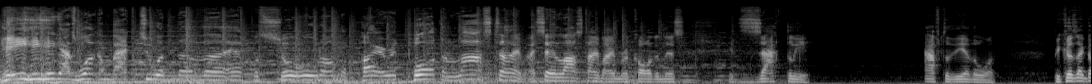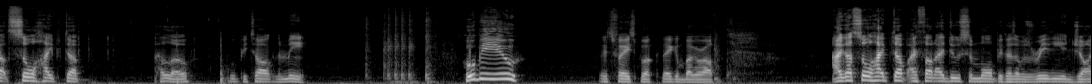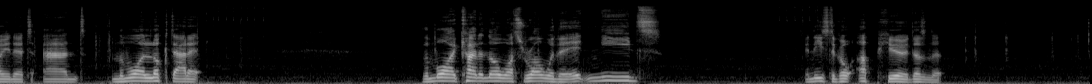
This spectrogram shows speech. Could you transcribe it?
Hey, hey, hey guys, welcome back to another episode on the Pirate Port. And last time, I say last time I'm recording this exactly after the other one. Because I got so hyped up. Hello, who be talking to me? Who be you? It's Facebook, they can bugger off. I got so hyped up, I thought I'd do some more because I was really enjoying it. And the more I looked at it, the more I kind of know what's wrong with it. It needs it needs to go up here, doesn't it?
